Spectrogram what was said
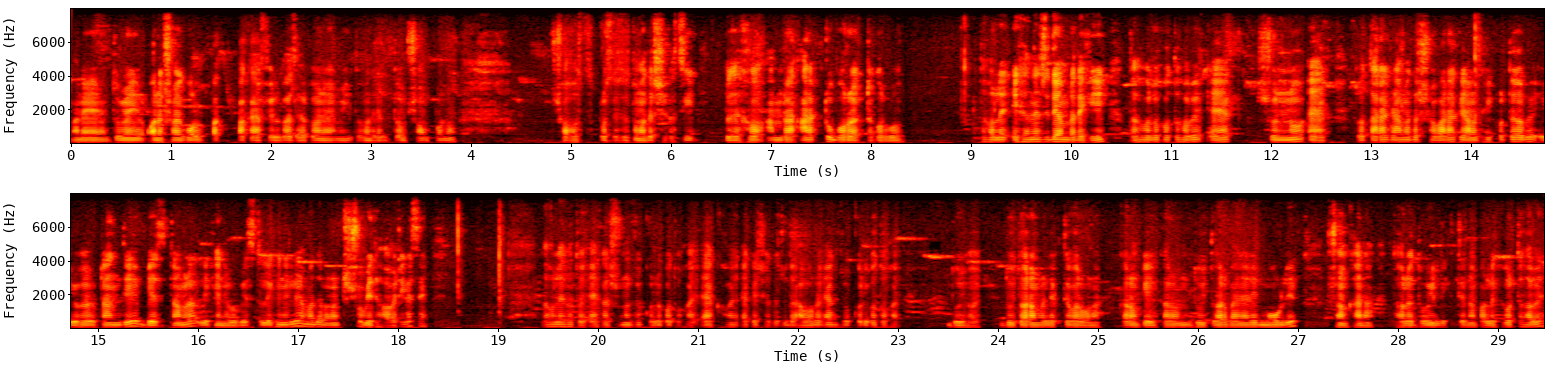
মানে তুমি অনেক সময় গোল পাক- পাকায় ফেলবা, যার কারণে আমি তোমাদের একদম সম্পূর্ণ সহজ প্রসেসে তোমাদের শেখাচ্ছি। তো দেখো, আমরা আরেকটু বড় একটা করব। তাহলে এখানে যদি আমরা দেখি, তাহলে কত হবে? এক, শূন্য, এক। তো তার আগে আমাদের সবার আগে আমাদের কি করতে হবে? এইভাবে টান দিয়ে বেসটা আমরা লিখে নেব। বেসটা লিখে নিলে আমাদের অনেকটা সুবিধা হবে, ঠিক আছে? তাহলে কত? এক আর শূন্য যোগ করলে কত হয়? এক হয়, একের সাথে যদি আবারও এক যোগ করি কত হয়? দুই হয়। দুই তো আর আমরা লিখতে পারব না। কারণ কি? কারণ দুই তো আর বাইনারির মৌলিক সংখ্যা না। তাহলে দুই লিখতে না পারলে কি করতে হবে?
